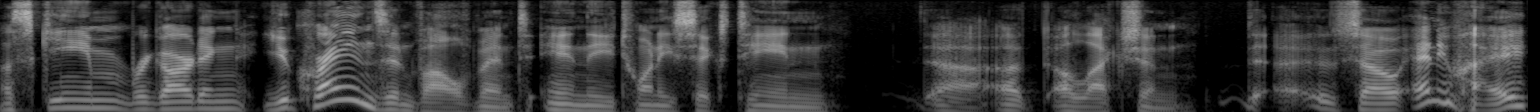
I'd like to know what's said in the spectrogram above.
a scheme regarding Ukraine's involvement in the 2016 uh, election. Uh, so, anyway.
